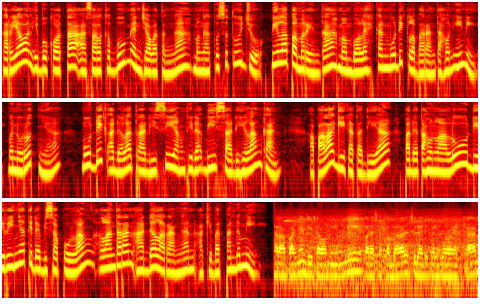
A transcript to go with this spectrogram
karyawan ibu kota asal Kebumen, Jawa Tengah, mengaku setuju bila pemerintah membolehkan mudik lebaran tahun ini. Menurutnya, mudik adalah tradisi yang tidak bisa dihilangkan. Apalagi kata dia, pada tahun lalu dirinya tidak bisa pulang lantaran ada larangan akibat pandemi. Harapannya di tahun ini pada saat lebaran sudah diperbolehkan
